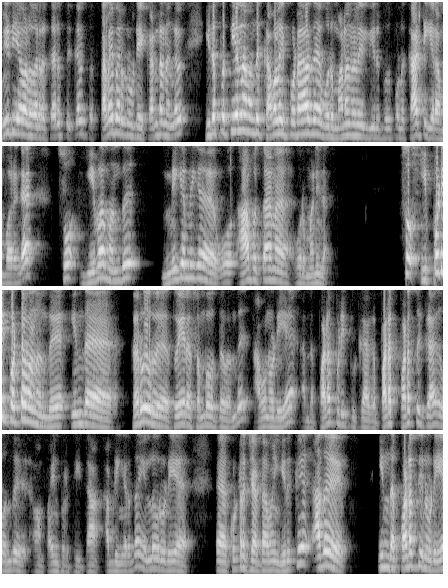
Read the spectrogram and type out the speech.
மீடியாவில் வர்ற கருத்துக்கள் தலைவர்களுடைய கண்டனங்கள் இதை பற்றியெல்லாம் வந்து கவலைப்படாத ஒரு மனநிலையில் இருப்பது போல காட்டுகிறான் பாருங்க. ஸோ இவன் வந்து மிக மிக ஆபத்தான ஒரு மனிதன். ஸோ இப்படிப்பட்டவன் வந்து இந்த கரூர் துயர சம்பவத்தை வந்து அவனுடைய அந்த படப்பிடிப்புக்காக பட படத்துக்காக வந்து அவன் பயன்படுத்திக்கிட்டான் அப்படிங்கிறத எல்லோருடைய குற்றச்சாட்டாகவும் இருக்குது அது இந்த படத்தினுடைய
